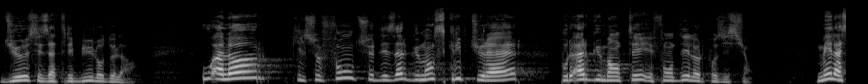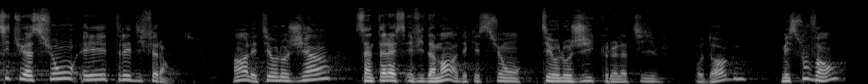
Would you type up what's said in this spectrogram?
Dieu, ses attributs, l'au-delà. Ou alors qu'ils se fondent sur des arguments scripturaires pour argumenter et fonder leur position. Mais la situation est très différente. Hein, les théologiens s'intéressent évidemment à des questions théologiques relatives au dogme, mais souvent,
